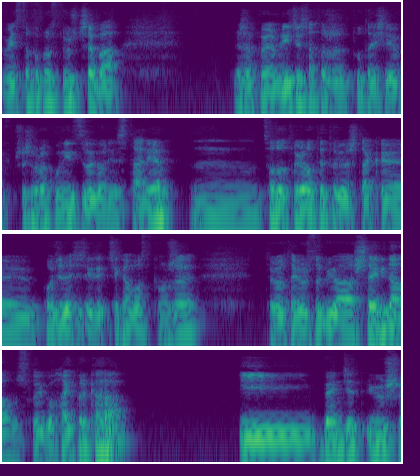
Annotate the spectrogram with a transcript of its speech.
Więc to po prostu już trzeba, że powiem, liczyć na to, że tutaj się w przyszłym roku nic złego nie stanie. Mm, co do Toyoty, to już tak e, podzielę się ciekawostką, że Toyota już zrobiła shakedown swojego hypercara i będzie już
